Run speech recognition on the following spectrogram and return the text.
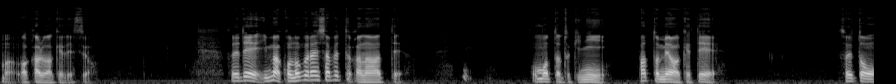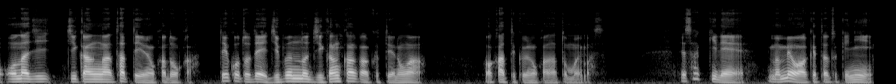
まあ、分かるわけですよ。それで今このぐらい喋ったかなって思った時にパッと目を開けてそれと同じ時間が経っているのかどうかということで自分の時間感覚っていうのが分かってくるのかなと思います。でさっきね今目を開けた時に、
